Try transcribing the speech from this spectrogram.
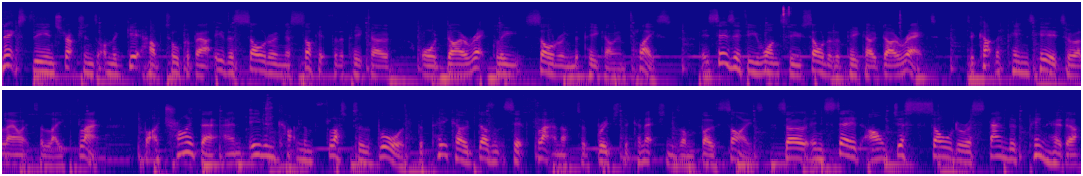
Next, the instructions on the GitHub talk about either soldering a socket for the Pico or directly soldering the Pico in place. It says if you want to solder the Pico direct, to cut the pins here to allow it to lay flat. But I tried that and even cutting them flush to the board, the Pico doesn't sit flat enough to bridge the connections on both sides. So instead, I'll just solder a standard pin header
